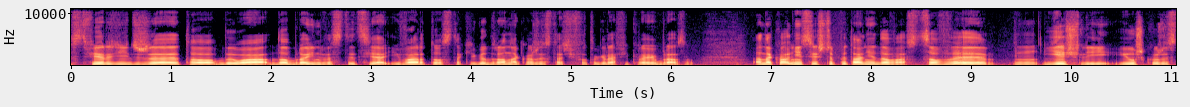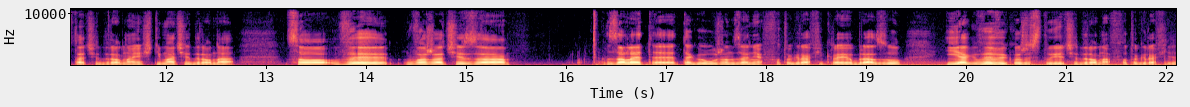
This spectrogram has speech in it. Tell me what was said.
stwierdzić, że to była dobra inwestycja i warto z takiego drona korzystać w fotografii krajobrazu. A na koniec jeszcze pytanie do Was. Co Wy, mm, jeśli już korzystacie drona, jeśli macie drona, co Wy uważacie za zaletę tego urządzenia w fotografii krajobrazu i jak Wy wykorzystujecie drona w fotografii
